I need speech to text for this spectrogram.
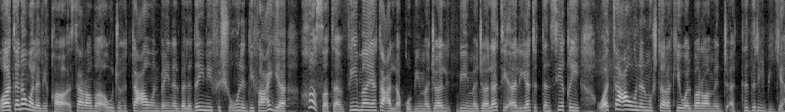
وتناول اللقاء استعراض أوجه التعاون بين البلدين في الشؤون الدفاعية خاصة فيما يتعلق بمجال بمجالات آليات التنسيق والتعاون المشترك والبرامج التدريبية.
